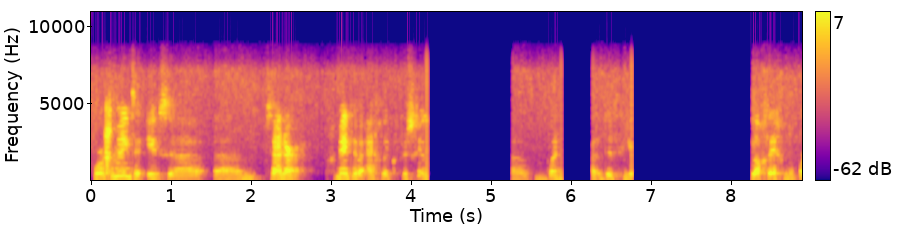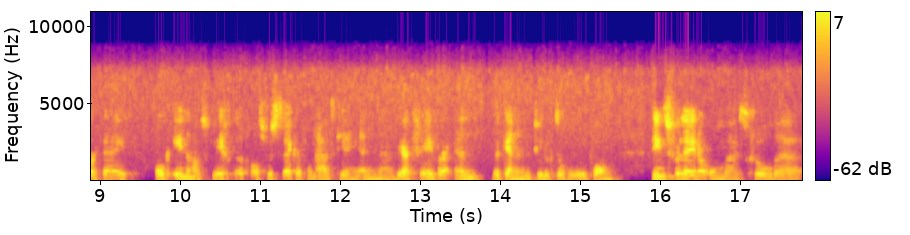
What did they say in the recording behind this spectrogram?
Voor gemeenten is, ehm, zijn er gemeenten hebben eigenlijk verschillende uh, wanneer de vier slagleggende partij ook inhoudsplichtig als verstrekker van uitkering en uh, werkgever. En we kennen natuurlijk de rol van dienstverlener om uh, schulden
